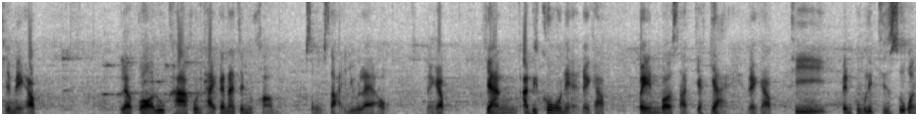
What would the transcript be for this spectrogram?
ใช่ไหมครับ แล้วก็ลูกค้าคนไทยก็น่าจะมีความสงสัยอยู่แล้วนะครับ อย่าง a b i g o เนี่ยนะครับเป็นบริษัทยักษ์ใหญ่นะครับที่เป็นผู้ผลิตชิ้นส่วน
